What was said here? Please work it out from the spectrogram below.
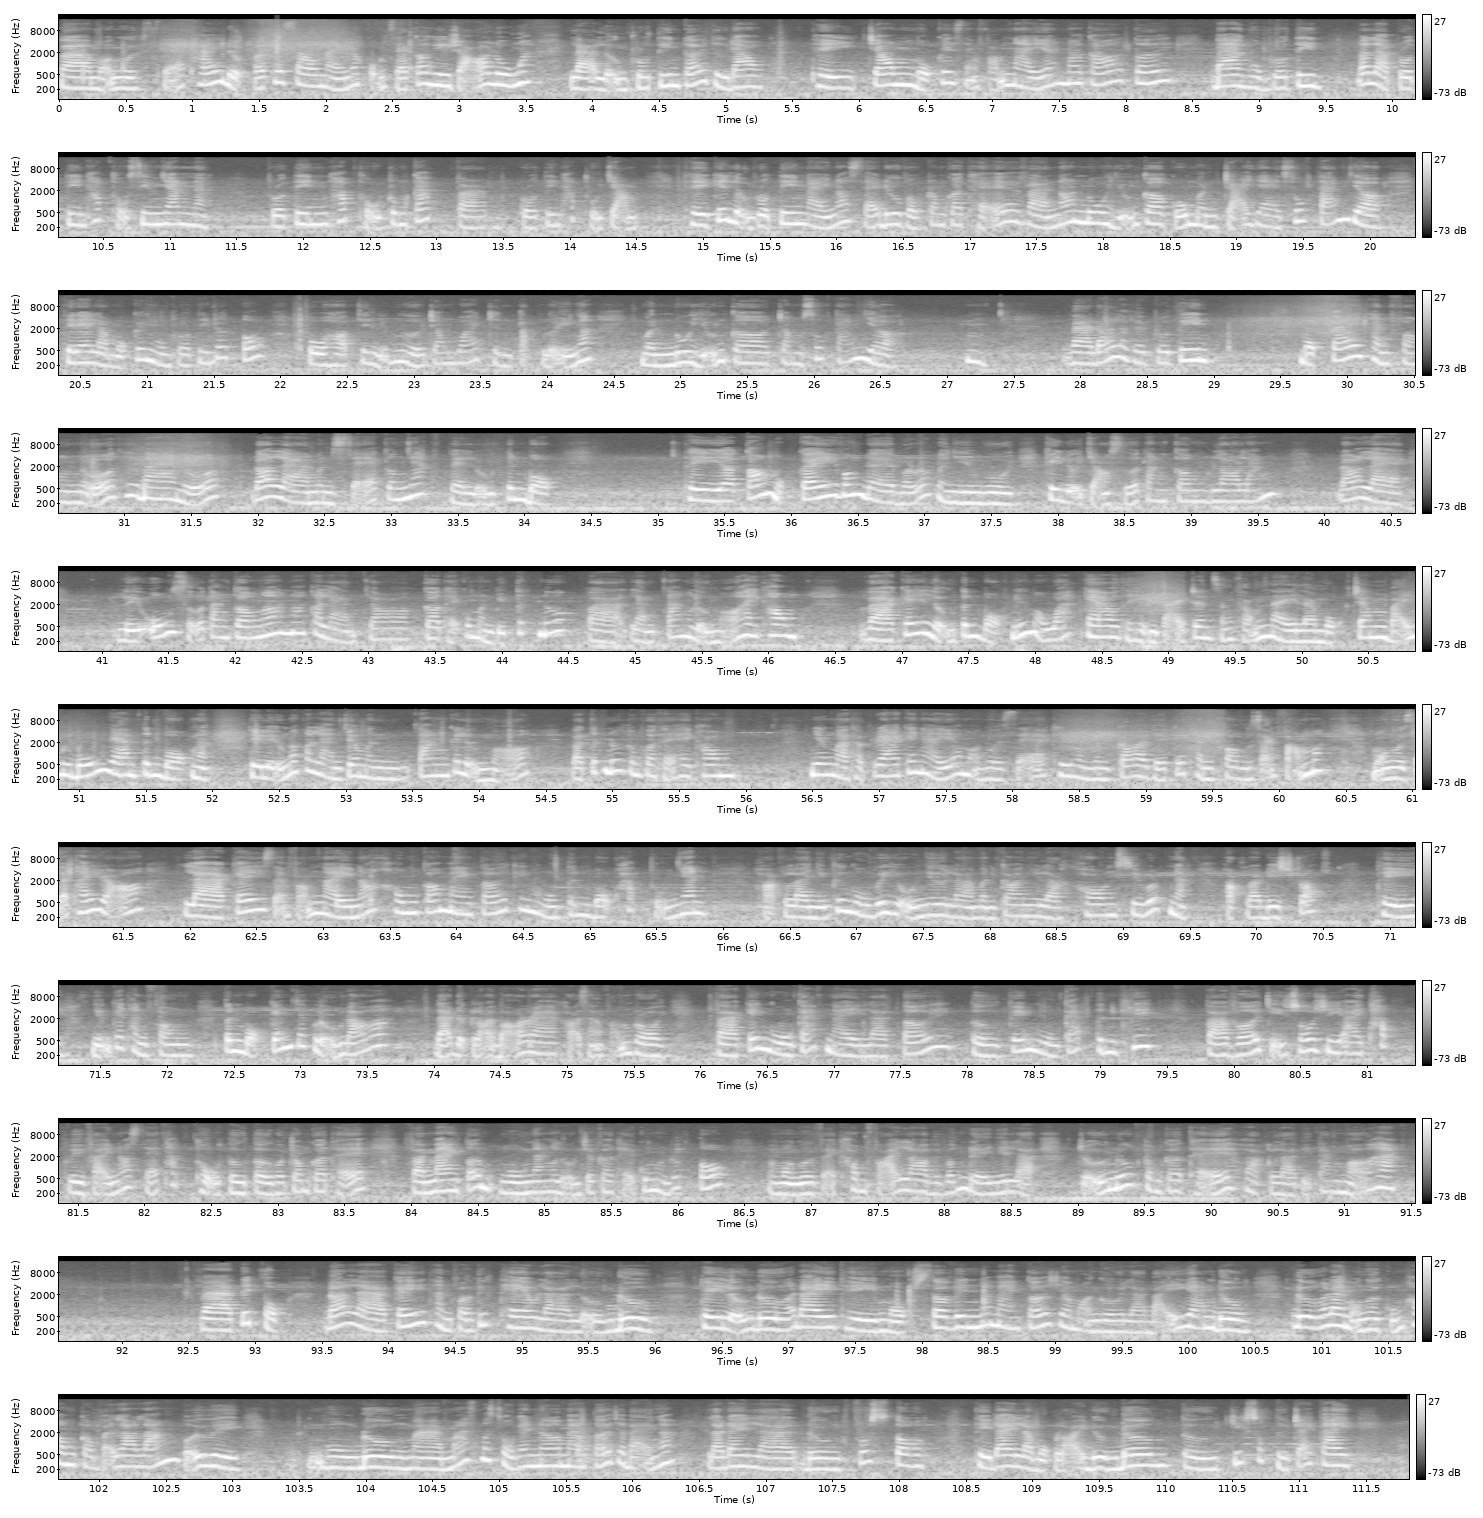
Và mọi người sẽ thấy được ở phía sau này nó cũng sẽ có ghi rõ luôn á là lượng protein tới từ đâu. Thì trong một cái sản phẩm này á, nó có tới ba nguồn protein. Đó là protein hấp thụ siêu nhanh nè protein hấp thụ trung cấp và protein hấp thụ chậm, thì cái lượng protein này nó sẽ đưa vào trong cơ thể và nó nuôi dưỡng cơ của mình trải dài suốt 8 giờ. Thì đây là một cái nguồn protein rất tốt, phù hợp cho những người trong quá trình tập luyện á, mình nuôi dưỡng cơ trong suốt 8 giờ. Hmm. Và đó là về protein. Một cái thành phần nữa, thứ ba nữa, đó là mình sẽ cân nhắc về lượng tinh bột. Thì à, có một cái vấn đề mà rất là nhiều người khi lựa chọn sữa tăng cân lo lắng, đó là liệu uống sữa tăng cân á, nó có làm cho cơ thể của mình bị tích nước và làm tăng lượng mỡ hay không? Và cái lượng tinh bột nếu mà quá cao thì hiện tại trên sản phẩm này là 174 gram tinh bột nè. Thì liệu nó có làm cho mình tăng cái lượng mỡ và tích nước trong cơ thể hay không? Nhưng mà thật ra cái này á, mọi người sẽ khi mà mình coi về cái thành phần sản phẩm á, mọi người sẽ thấy rõ là cái sản phẩm này nó không có mang tới cái nguồn tinh bột hấp thụ nhanh hoặc là những cái nguồn ví dụ như là mình coi như là corn syrup nè hoặc là dextrose thì những cái thành phần tinh bột kém chất lượng đó đã được loại bỏ ra khỏi sản phẩm rồi. Và cái nguồn cáp này là tới từ cái nguồn cáp tinh khiết và với chỉ số GI thấp, vì vậy nó sẽ hấp thụ từ từ vào trong cơ thể và mang tới một nguồn năng lượng cho cơ thể của mình rất tốt. Và mọi người phải không phải lo về vấn đề như là trữ nước trong cơ thể hoặc là bị tăng mỡ ha và tiếp tục, đó là cái thành phần tiếp theo là lượng đường. Thì lượng đường ở đây thì một serving nó mang tới cho mọi người là 7 gram đường. Đường ở đây mọi người cũng không cần phải lo lắng, bởi vì nguồn đường mà Mass Muscle Gainer mang tới cho bạn á, là đây là đường fructose. Thì đây là một loại đường đơn từ chiết xuất từ trái cây.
